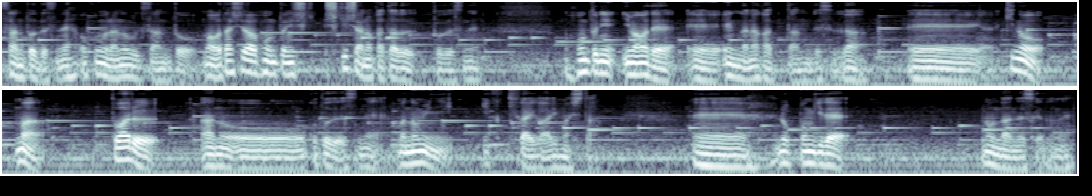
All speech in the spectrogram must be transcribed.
さんとですね奥村信樹さんと、まあ、私は本当に指揮者の方とですね本当に今まで、えー、縁がなかったんですが、えー、昨日まあとある、あのー、ことでですね、まあ、飲みに行く機会がありました、えー、六本木で飲んだんですけどね、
